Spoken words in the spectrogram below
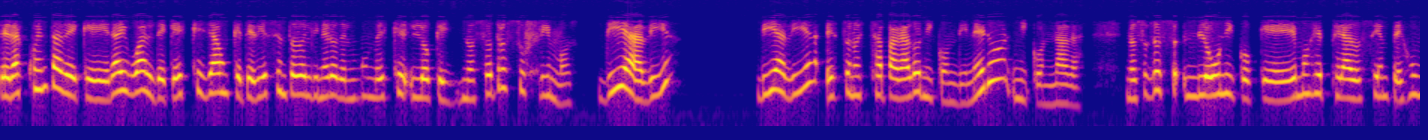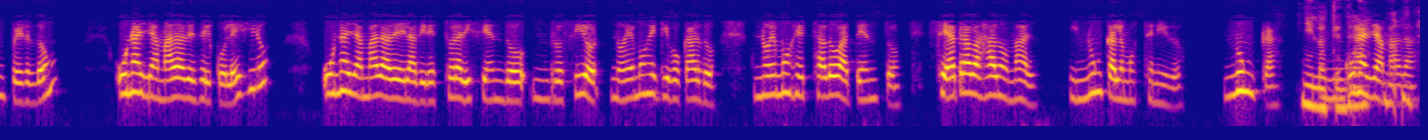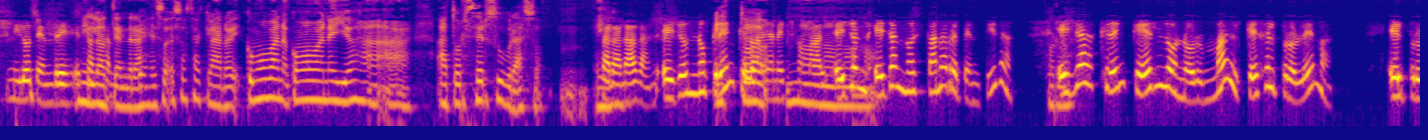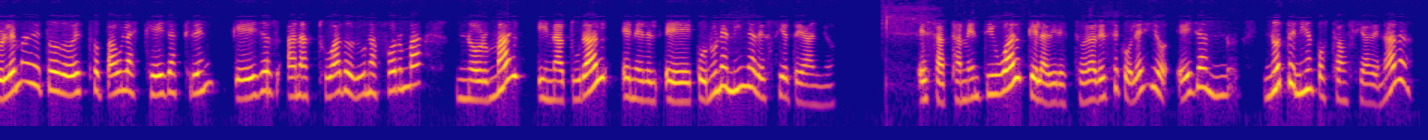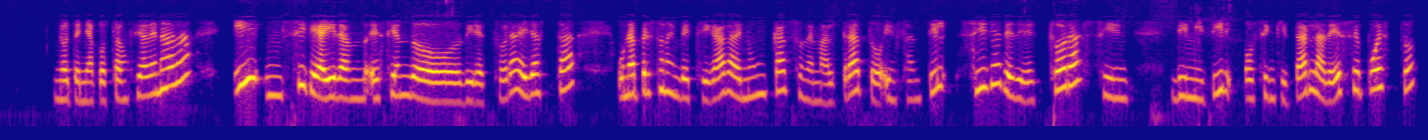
te das cuenta de que da igual, de que es que ya aunque te diesen todo el dinero del mundo, es que lo que nosotros sufrimos día a día, día a día, esto no está pagado ni con dinero ni con nada. Nosotros lo único que hemos esperado siempre es un perdón, una llamada desde el colegio, una llamada de la directora diciendo, Rocío, nos hemos equivocado, no hemos estado atentos, se ha trabajado mal y nunca lo hemos tenido. Nunca. Ni lo Ninguna llamada, ni lo tendré. Ni lo tendrás, eso, eso está claro. ¿Cómo van, cómo van ellos a, a, torcer su brazo? Mm, Para nada. Ellos no creen que lo hayan hecho mal. ellas no están arrepentidas. ellas creen que es lo normal, que es el problema. El problema de todo esto, Paula, es que ellas creen que ellas han actuado de una forma normal y natural en el, eh, con una niña de siete años. Exactamente igual que la directora de ese colegio. Ella no, tenía constancia de nada. No tenía constancia de nada y mm, sigue ahí eh, siendo directora. Ella está, una persona investigada en un caso de maltrato infantil, sigue de directora sin dimitir o sin quitarla de ese puesto,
